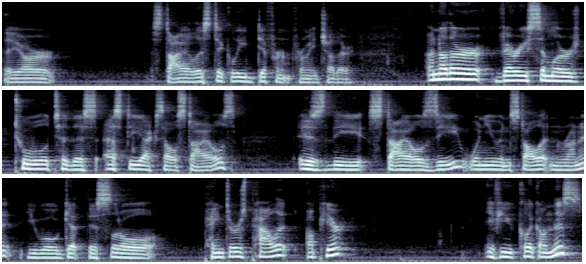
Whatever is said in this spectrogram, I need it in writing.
They are stylistically different from each other. Another very similar tool to this SDXL styles is the Style Z. When you install it and run it, you will get this little painter's palette up here. If you click on this,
